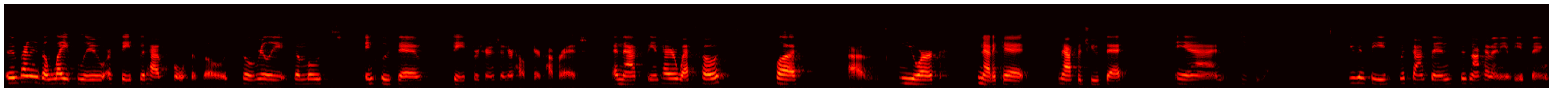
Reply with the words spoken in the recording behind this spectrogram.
And then finally, the light blue are states that have both of those. So really the most inclusive states for transgender healthcare coverage, and that's the entire West Coast plus um, New York, Connecticut, Massachusetts, and DC. You can see Wisconsin does not have any of these things.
